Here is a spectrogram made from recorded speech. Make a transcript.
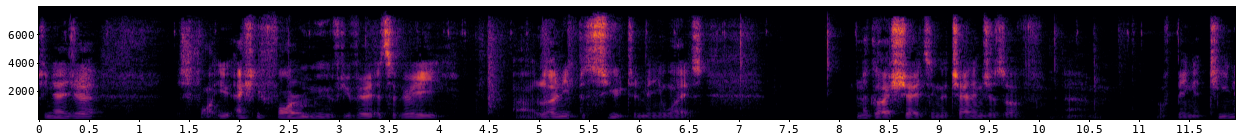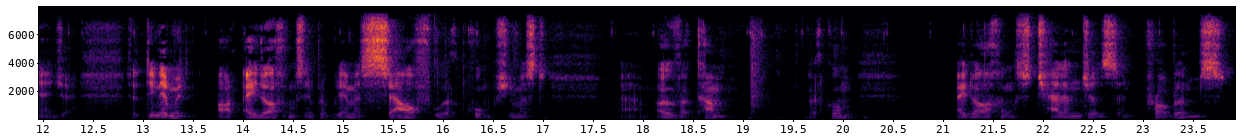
teenager, is far, you're actually far removed. You very, it's a very uh, lonely pursuit in many ways. Negotiating the challenges of um, of being a teenager. So tiener moet haar uitdagings en probleme self oorkom. She must um, overcome, oorkom uitdagings, challenges and problems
